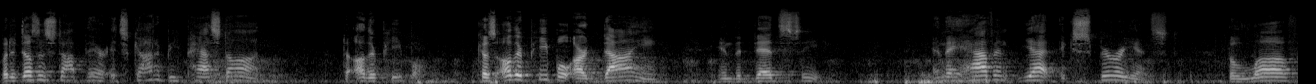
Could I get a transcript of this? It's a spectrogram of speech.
But it doesn't stop there. It's got to be passed on to other people. Because other people are dying in the Dead Sea and they haven't yet experienced the love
